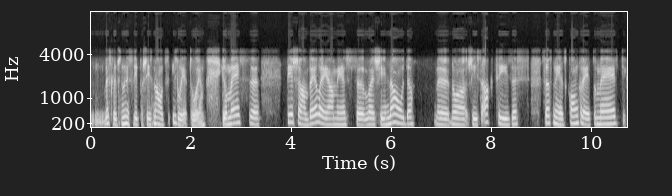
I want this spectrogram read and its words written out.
veselības ministrija par šīs naudas izlietojumu. Jo mēs tiešām vēlējāmies, lai šī nauda no šīs akcijas sasniedz konkrētu mērķi.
